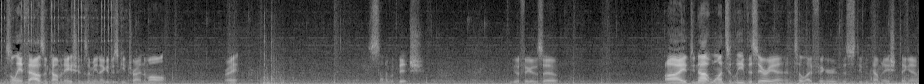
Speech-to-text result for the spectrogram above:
There's only a thousand combinations. I mean, I could just keep trying them all. Right? Son of a bitch. We gotta figure this out. I do not want to leave this area until I figure this stupid combination thing out.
